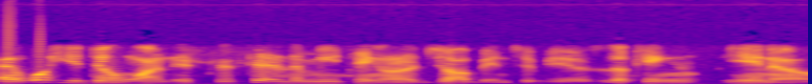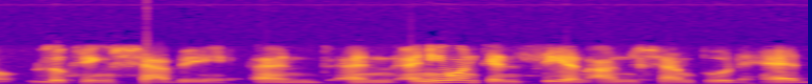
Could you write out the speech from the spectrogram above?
And what you don't want is to sit in a meeting or a job interview looking, you know, looking shabby. And, and anyone can see an unshampooed head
